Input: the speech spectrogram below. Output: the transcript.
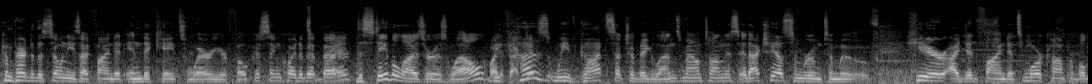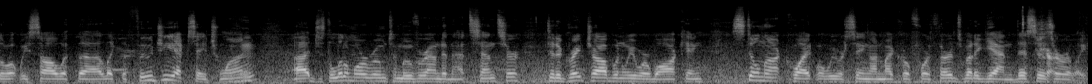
compared to the Sony's, I find it indicates where you're focusing quite a bit better. Right. The stabilizer as well, Quite because we've got such a big lens mount on this, it actually has some room to move. Here, I did find it's more comparable to what we saw with the, like the Fuji XH1. Mm-hmm. Uh, just a little more room to move around in that sensor. Did a great job when we were walking. Still not quite what we were seeing on Micro Four Thirds, but again, this is early.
